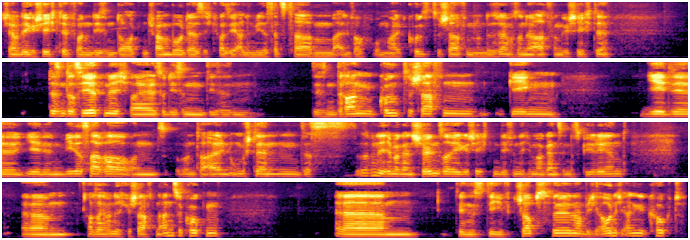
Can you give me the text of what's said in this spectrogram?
ich habe die Geschichte von diesem Dalton Trumbo, der sich quasi allen widersetzt haben, einfach um halt Kunst zu schaffen. Und das ist einfach so eine Art von Geschichte. Das interessiert mich, weil so diesen, diesen diesen Drang, Kunst zu schaffen gegen jede, jeden Widersacher und unter allen Umständen, das, das finde ich immer ganz schön, solche Geschichten, die finde ich immer ganz inspirierend. Ähm, habe es einfach nicht geschafft, ihn anzugucken. Ähm, den Steve Jobs Film habe ich auch nicht angeguckt,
